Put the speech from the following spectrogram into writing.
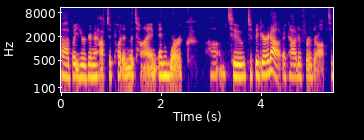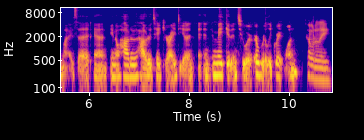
uh, but you're going to have to put in the time and work um, to to figure it out and how to further optimize it and you know how to how to take your idea and, and make it into a, a really great one. Totally.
